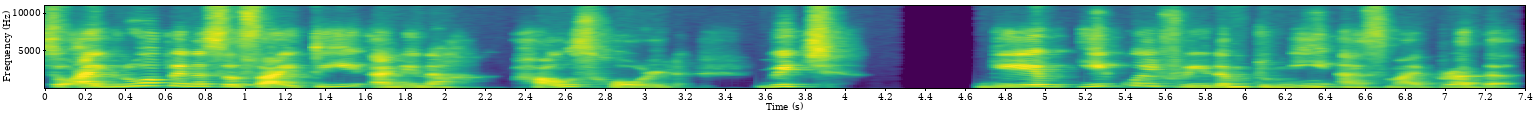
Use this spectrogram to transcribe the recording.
So I grew up in a society and in a household which gave equal freedom to me as my brother,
